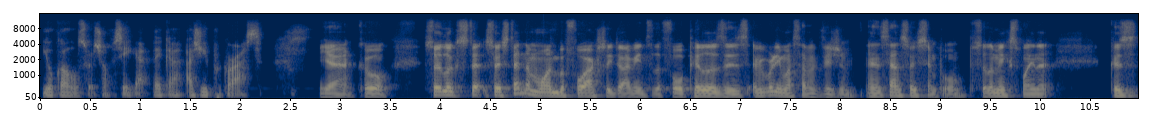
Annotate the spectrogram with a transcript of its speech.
your goals, which obviously get bigger as you progress? Yeah, cool. So look, st- so step number one before actually diving into the four pillars is everybody must have a vision, and it sounds so simple. So let me explain it. Because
